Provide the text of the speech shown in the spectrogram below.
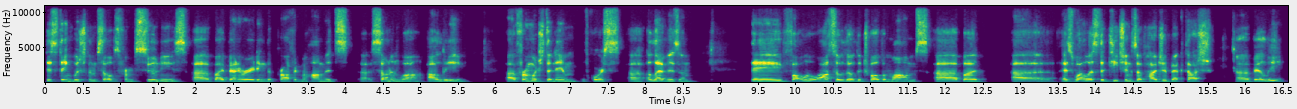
distinguish themselves from Sunnis uh, by venerating the Prophet Muhammad's uh, son in law, Ali, uh, from which the name, of course, uh, Alevism. They follow also, though, the 12 Imams, uh, but uh, as well as the teachings of Haji Bektash Veli,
